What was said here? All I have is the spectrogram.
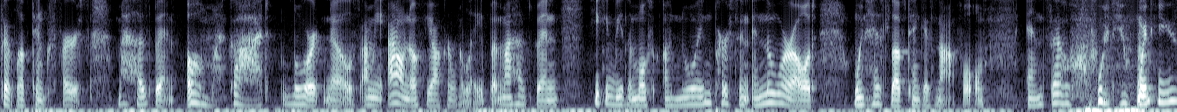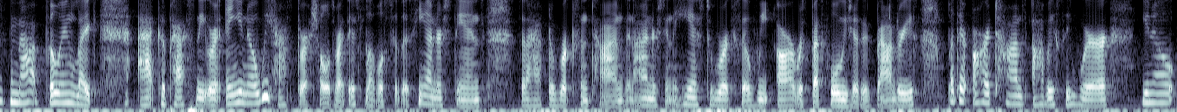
their love tanks first. My husband, oh my God, Lord knows. I mean, I don't know if y'all can relate, but my husband, he can be the most annoying person in the world when his love tank is not full. And so when when he's not feeling like at capacity, or and you know we have thresholds, right? There's levels to this. He understands that I have to work sometimes, and I understand that he has to work. So we are respectful of each other's boundaries. But there are times, obviously, where you know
